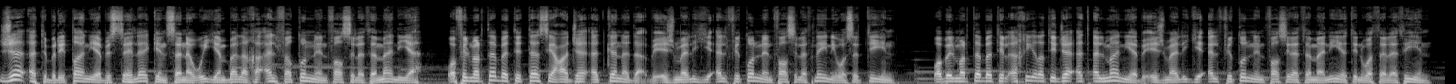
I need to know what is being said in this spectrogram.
جاءت بريطانيا باستهلاك سنوي بلغ 1000 طن فاصل 8 وفي المرتبة التاسعة جاءت كندا بإجمالي 1000 طن فاصل 62 وبالمرتبة الأخيرة جاءت ألمانيا بإجمالي 1000 طن فاصل 38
